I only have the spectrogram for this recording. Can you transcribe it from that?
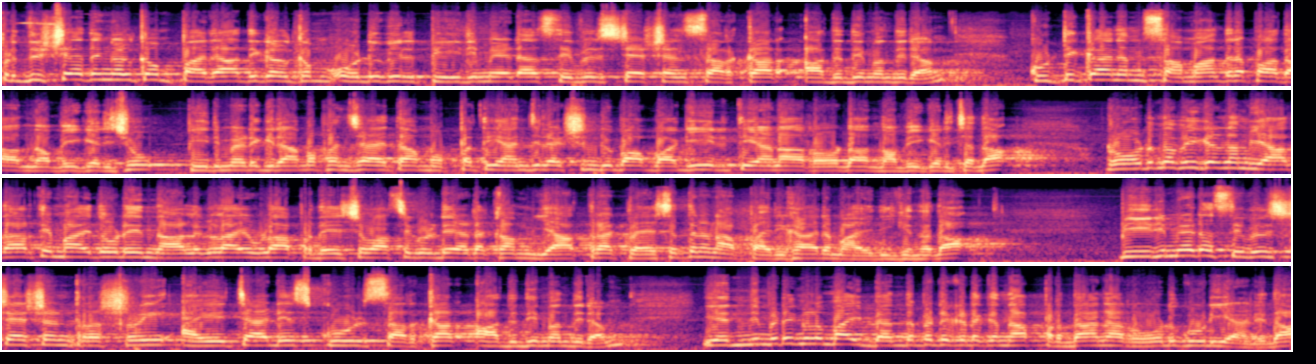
പ്രതിഷേധങ്ങൾക്കും പരാതികൾക്കും ഒടുവിൽ പീരിമേട് സിവിൽ സ്റ്റേഷൻ സർക്കാർ അതിഥി മന്ദിരം കുട്ടിക്കാനം സമാന്തരപാത നവീകരിച്ചു. പീരിമേട് ഗ്രാമപഞ്ചായത്ത് മുപ്പത്തി അഞ്ച് ലക്ഷം രൂപ വകയിരുത്തിയാണ് റോഡ് നവീകരിച്ചത്. റോഡ് നവീകരണം യാഥാർത്ഥ്യമായതോടെ നാളുകളായുള്ള പ്രദേശവാസികളുടെ അടക്കം യാത്രാ ക്ലേശത്തിനാണ് പരിഹാരമായിരിക്കുന്നത്. Peermade civil station treasury I H R D school സർക്കാർ അതിഥി മന്ദിരം എന്നിവിടങ്ങളുമായി ബന്ധപ്പെട്ട് കിടക്കുന്ന പ്രധാന റോഡ് കൂടിയാണിത്.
